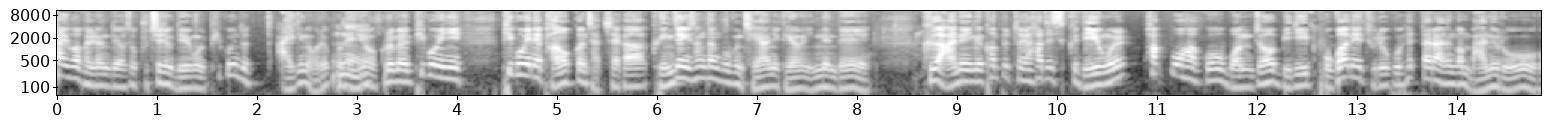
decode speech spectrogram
파일과 관련되어서 구체적 내용을 피고인도 알기는 어렵거든요. 네. 그러면 피고인이 피고인의 방어권 자체가 굉장히 상당 부분 제한이 되어 있는데 그 안에 있는 컴퓨터의 하드디스크 내용을 확보하고 먼저 미리 보관해 두려고 했다라는 것만으로.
